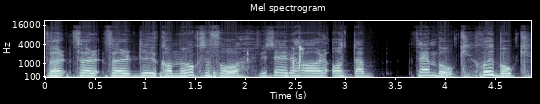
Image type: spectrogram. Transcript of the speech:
För, för, för du kommer också få, vi säger du har åtta, fem bok, sju bok.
